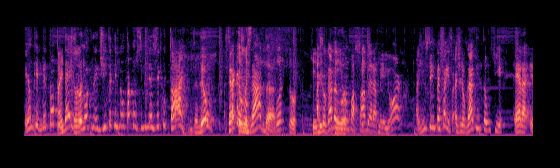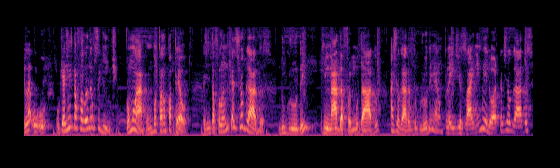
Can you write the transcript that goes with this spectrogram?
Ele é um QB top Mas 10. Eu não acredito que ele não tá conseguindo executar, entendeu? Será que a então, jogada. a jogada do ano passado era melhor? A gente tem que pensar isso. A jogada, então, que era. O, o, o que a gente tá falando é o seguinte: vamos lá, vamos botar no papel. A gente tá falando que as jogadas do Gruden, que nada foi mudado, as jogadas do Gruden eram play design melhor que as jogadas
